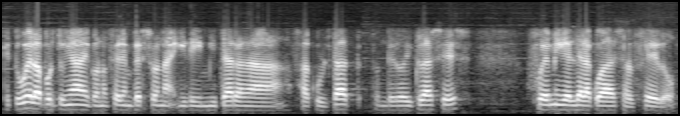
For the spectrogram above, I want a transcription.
que tuve la oportunidad de conocer en persona y de invitar a la facultad donde doy clases, fue Miguel de la Cuadra Salcedo.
